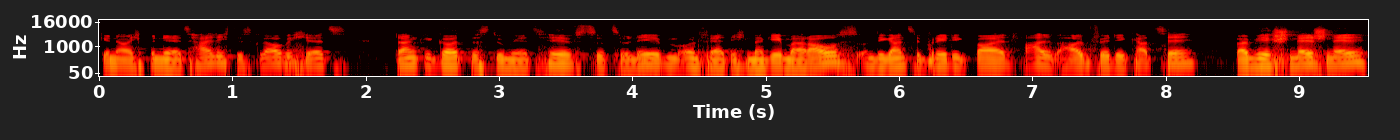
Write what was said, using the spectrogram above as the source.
Genau, ich bin ja jetzt heilig, das glaube ich jetzt. Danke Gott, dass du mir jetzt hilfst, so zu leben und fertig. Und dann gehen wir raus und die ganze Predigt war halb, halb für die Katze, weil wir schnell, schnell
